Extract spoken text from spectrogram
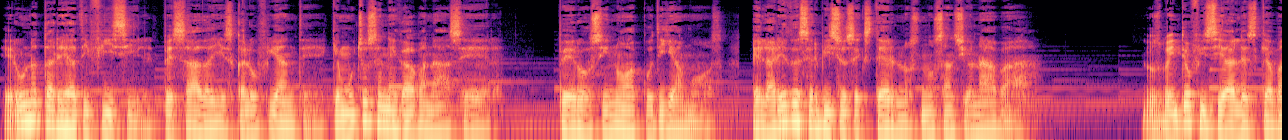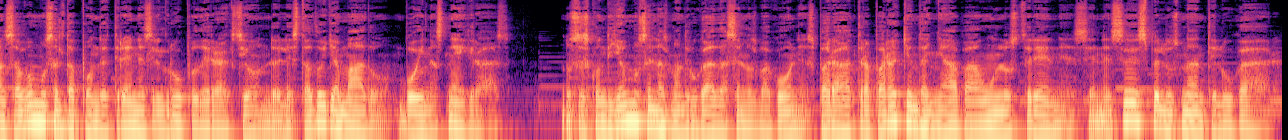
era una tarea difícil, pesada y escalofriante que muchos se negaban a hacer. Pero si no acudíamos, el área de servicios externos nos sancionaba. Los 20 oficiales que avanzábamos al tapón de trenes del grupo de reacción del estado llamado Boinas Negras, nos escondíamos en las madrugadas en los vagones para atrapar a quien dañaba aún los trenes en ese espeluznante lugar.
